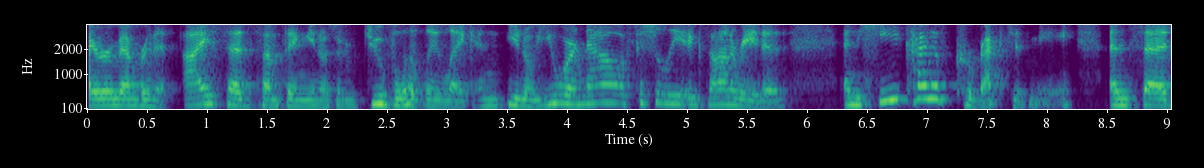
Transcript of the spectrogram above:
I remember that I said something, you know, sort of jubilantly like, and, you know, you are now officially exonerated. And he kind of corrected me and said,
